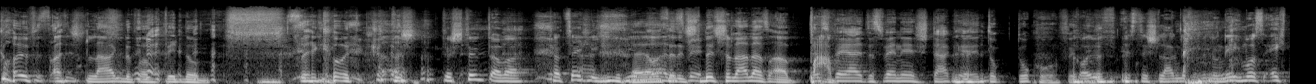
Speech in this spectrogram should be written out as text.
Golf ist eine schlagende Verbindung. Sehr gut. das, das stimmt aber tatsächlich. Ja, Ja, ja, das wär- Schnitt schon anders ab. Das wäre das wär eine starke Do Doku. Golf ist eine schlagende Verbindung. Nee, ich muss echt,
